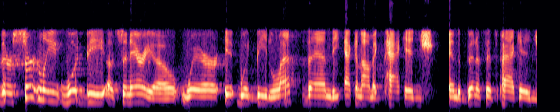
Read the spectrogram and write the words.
there certainly would be a scenario where it would be less than the economic package and the benefits package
